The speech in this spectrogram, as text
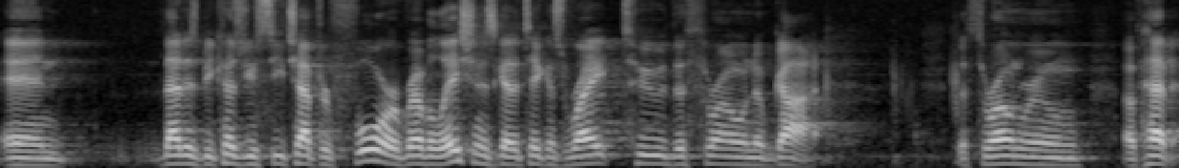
And that is because you see, chapter 4 of Revelation has got to take us right to the throne of God, the throne room of heaven.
